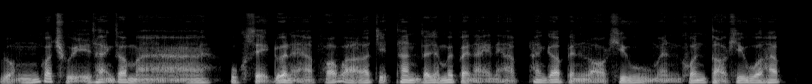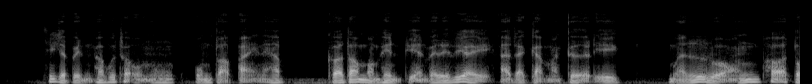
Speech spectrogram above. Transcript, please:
หลวงพ่อฉุยท่านก็มาปลุกเสกด้วยนะครับ เพราะว่าละจิตท่านก็ยังไม่ไปไหนนะครับ ท่านก็เป็นรอคิวเหมือนคนต่อคิวครับ ที่จะเป็นพระพุทธองค์องค์ต่อไปนะครับ ก็ต้องบำเพ็ญเปลี่ยนไปเรื่อยๆอาจจะกลับมาเกิดอีก เหมือนหลวงพ่อโต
